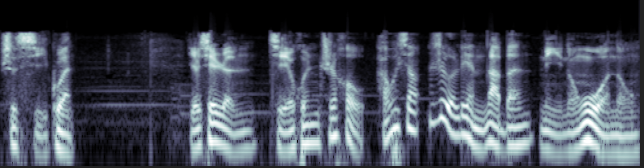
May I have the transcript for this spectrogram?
是习惯；有些人结婚之后，还会像热恋那般你侬我侬。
